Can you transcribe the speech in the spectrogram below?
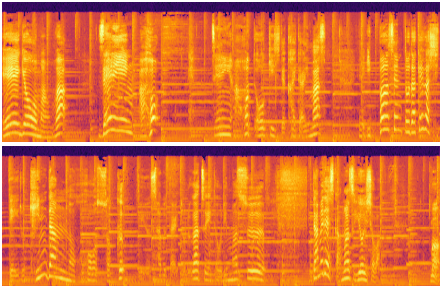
営業マンは全員アホ」全員アホって大きい字で書いてあります。え1%だけが知っている禁断の法則。というサブタイトルがついております。ダメですか？まずよいしょは。まあ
